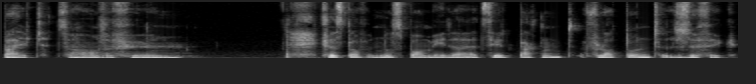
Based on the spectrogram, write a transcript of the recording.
bald zu Hause fühlen. Christoph Nussbaumeder erzählt packend, flott und süffig.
